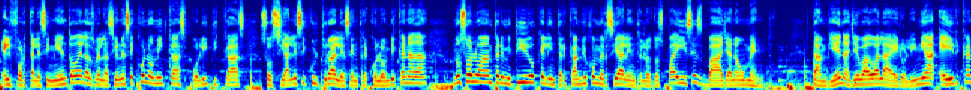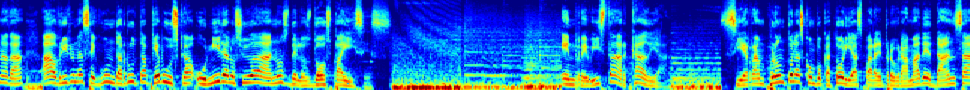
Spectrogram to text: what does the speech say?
El fortalecimiento de las relaciones económicas, políticas, sociales y culturales entre Colombia y Canadá no solo han permitido que el intercambio comercial entre los dos países vaya en aumento, también ha llevado a la aerolínea Air Canada a abrir una segunda ruta que busca unir a los ciudadanos de los dos países. En revista Arcadia, cierran pronto las convocatorias para el programa de danza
